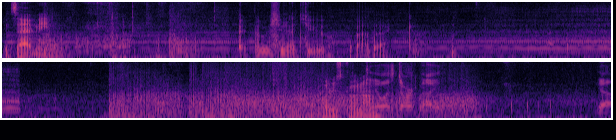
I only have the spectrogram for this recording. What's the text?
What's that mean? Who was shooting at you? Right back. What is going on? It on? was Dark Knight. Yeah.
